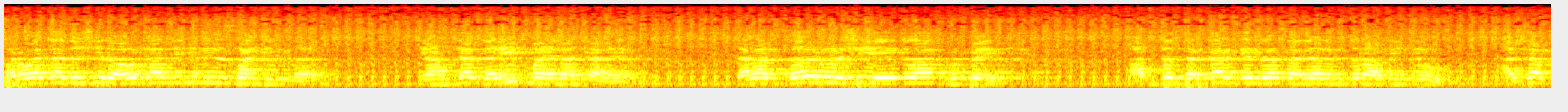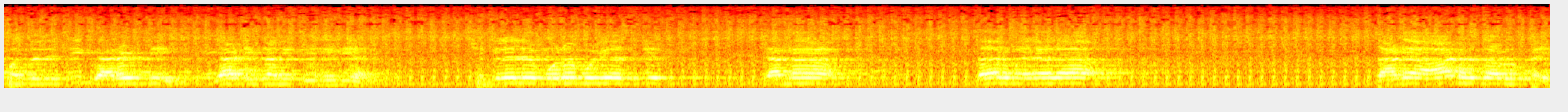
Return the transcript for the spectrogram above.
परवाच्या दिवशी राहुल गांधीजींनी सांगितलं की आमच्या गरीब महिला ज्या आहेत त्याला दरवर्षी एक लाख रुपये आमचं सरकार केंद्रात आल्यानंतर आम्ही देऊ. अशा पद्धतीची गॅरंटी या ठिकाणी दिलेली आहे. शिकलेले मुलं मुली असतील त्यांना दर महिन्याला साडेआठ हजार रुपये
